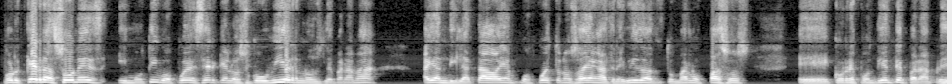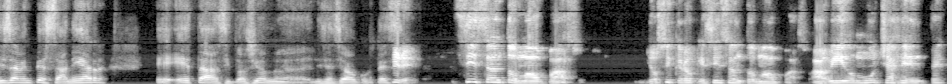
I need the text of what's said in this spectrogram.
por qué razones y motivos puede ser que los gobiernos de Panamá hayan dilatado, hayan pospuesto, no se hayan atrevido a tomar los pasos eh, correspondientes para precisamente sanear eh, esta situación, eh, licenciado Cortés? Mire, sí se han tomado pasos yo sí creo que sí se han tomado pasos. Ha habido mucha gente,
